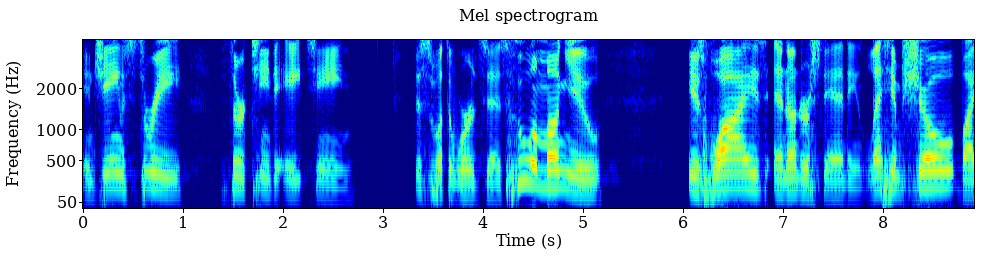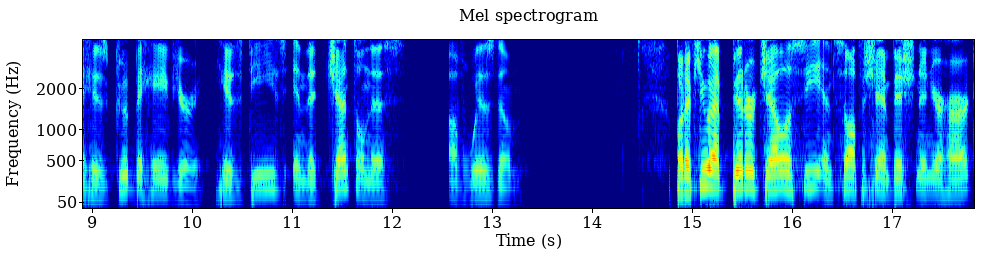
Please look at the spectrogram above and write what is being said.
In James 3 13 to 18, this is what the word says Who among you is wise and understanding? Let him show by his good behavior his deeds in the gentleness of wisdom. But if you have bitter jealousy and selfish ambition in your heart,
